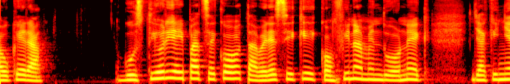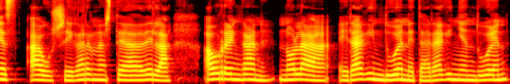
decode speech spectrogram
aukera. Guzti hori aipatzeko eta bereziki konfinamendu honek jakinez hau segarren astea dela aurrengan nola eragin duen eta eraginen duen,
